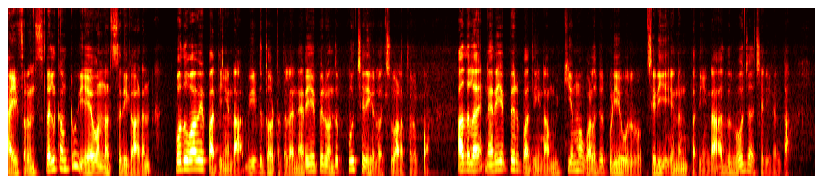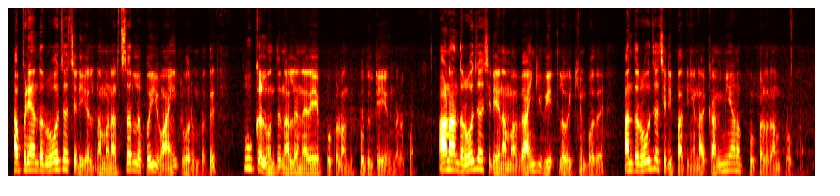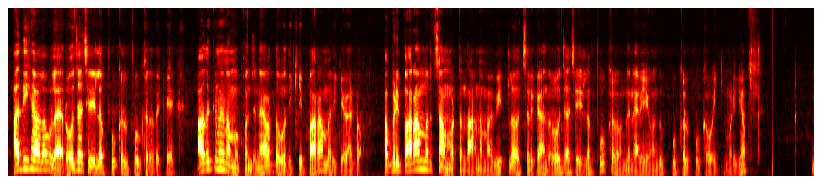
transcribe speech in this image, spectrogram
Hi friends welcome to A one nursery garden பொதுவாகவே பார்த்தீங்கன்னா வீட்டு தோட்டத்தில் நிறைய பேர் வந்து பூச்செடிகள் வச்சு வளர்த்துருப்போம். அதில் நிறைய பேர் பார்த்தீங்கன்னா முக்கியமாக வளர்க்கக்கூடிய ஒரு செடி என்னென்னு பார்த்தீங்கன்னா அது ரோஜா செடிகள் தான். அப்படி அந்த ரோஜா செடிகள் நம்ம நர்சரியில் போய் வாங்கிட்டு வரும்போது பூக்கள் வந்து நல்ல நிறைய பூக்கள் வந்து பூத்துக்கிட்டே இருந்திருக்கும். ஆனால் அந்த ரோஜா செடியை நம்ம வாங்கி வீட்டில் வைக்கும்போது அந்த ரோஜா செடி பார்த்திங்கன்னா கம்மியான பூக்கள் தான் பூக்கும். அதிக அளவில் ரோஜா செடியில் பூக்கள் பூக்கிறதுக்கு அதுக்குன்னு நம்ம கொஞ்சம் நேரத்தை ஒதுக்கி பராமரிக்க வேண்டும். அப்படி பராமரித்தா மட்டும்தான் நம்ம வீட்டில் வச்சுருக்க அந்த ரோஜா செடியில் பூக்கள் வந்து நிறைய வந்து பூக்கள் பூக்க வைக்க முடியும்.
